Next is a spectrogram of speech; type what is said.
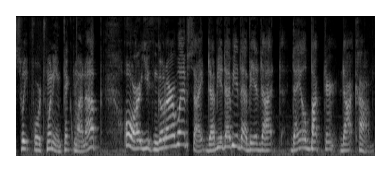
Suite 420, and pick one up. Or you can go to our website, www.dalebuckner.com.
